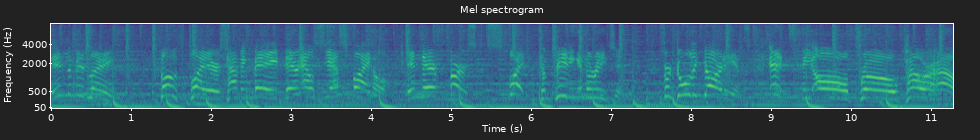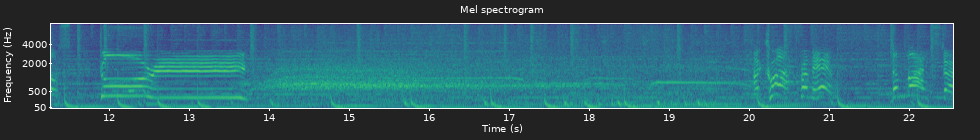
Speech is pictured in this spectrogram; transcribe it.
In the mid lane, both players having made their LCS final in their first split competing in the region. For Golden Guardians, it's the all-pro powerhouse, Gori! Across from him, the monster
